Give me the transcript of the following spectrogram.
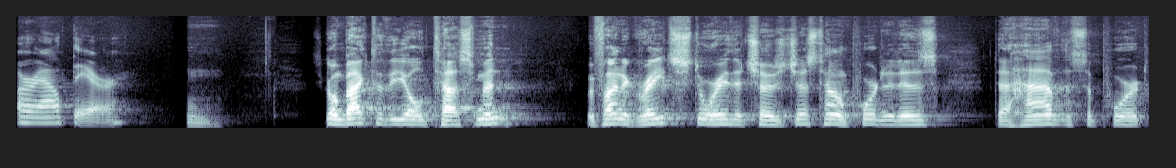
are out there. Hmm. Going back to the Old Testament, we find a great story that shows just how important it is to have the support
